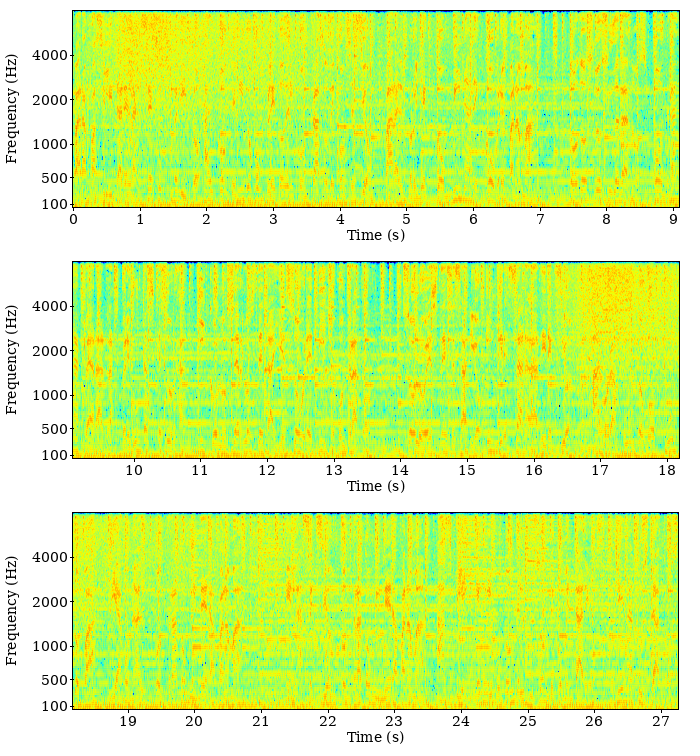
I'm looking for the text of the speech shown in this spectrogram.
para facilitar el acceso expedito al contenido completo del contrato de concesión para el proyecto Mina de Cobre Panamá. Todos los ciudadanos podrán aclarar las preguntas que surjan y conocer los detalles sobre dicho contrato. Solo es necesario ingresar a la dirección agora.gov.pa diagonal Contrato Minera Panamá. En la sección Contrato Minera Panamá, haz clic en el botón del buzón de comentarios, llena tus datos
